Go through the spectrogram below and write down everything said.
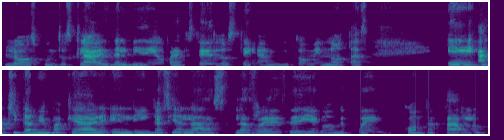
los, puntos claves del video para que ustedes los tengan y tomen notas. Eh, aquí también va a quedar el link hacia las, las redes de Diego donde pueden contactarlo.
